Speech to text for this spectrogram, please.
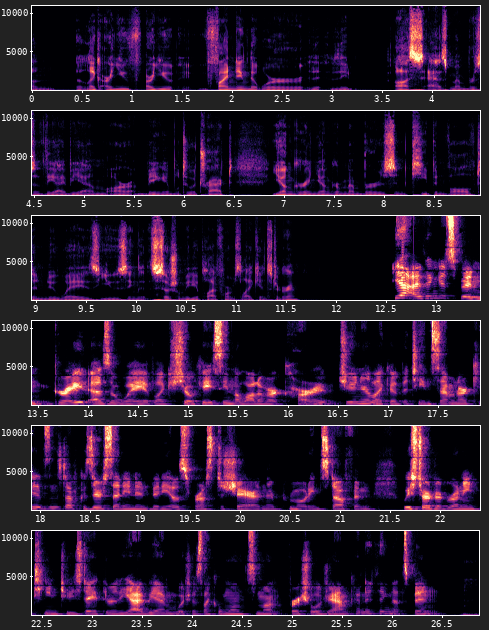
on like? Are you are you finding that we're the, the us as members of the IBM are being able to attract younger and younger members and keep involved in new ways using social media platforms like Instagram? Yeah, I think it's been great as a way of like showcasing a lot of our current junior, like of the teen seminar kids and stuff, because they're sending in videos for us to share and they're promoting stuff. And we started running Teen Tuesday through the IBM, which is like a once a month virtual jam kind of thing that's been mm-hmm.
